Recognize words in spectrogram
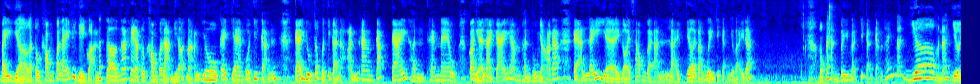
Bây giờ tôi không có lấy cái gì của ảnh hết trơn á ha tôi không có làm gì hết mà ảnh vô cái trang của Chí Cảnh, cái YouTube của Chí Cảnh, ảnh ăn cắp cái hình thumbnail, có nghĩa là cái um, hình thu nhỏ đó, cái ảnh lấy về rồi xong rồi ảnh lại chơi bản quyền Chí Cảnh như vậy đó. Một cái hành vi mà chỉ cảnh cảm thấy nó dơ, mà nó vừa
